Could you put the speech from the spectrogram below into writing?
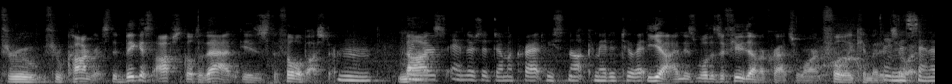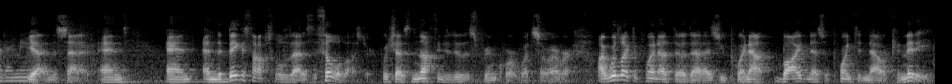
through through Congress. The biggest obstacle to that is the filibuster. Mm. Not and, there's, and there's a Democrat who's not committed to it. yeah, and there's well, there's a few Democrats who aren't fully committed In to the it. Senate, I mean. Yeah, in the Senate, and and and the biggest obstacle to that is the filibuster, which has nothing to do with the Supreme Court whatsoever. I would like to point out, though, that as you point out, Biden has appointed now a committee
